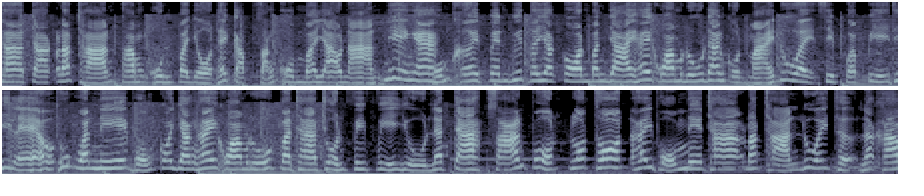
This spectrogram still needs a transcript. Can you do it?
ชาจากรัฐฐานทำคุณประโยชน์ให้กับสังคมมายาวนาน นี่ไง ผมเคยเป็นวิทยากรบรรยายให้ความรู้ด้านกฎหมายด้วย 10 กว่าปีที่แล้ว ทุกวันนี้ผมก็ยังให้ความรู้ประชาชนฟรีๆอยู่นะจ๊ะศาลโปรดลดโทษให้ผมเดชารัฐฐานด้วยเถอะนะครับ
